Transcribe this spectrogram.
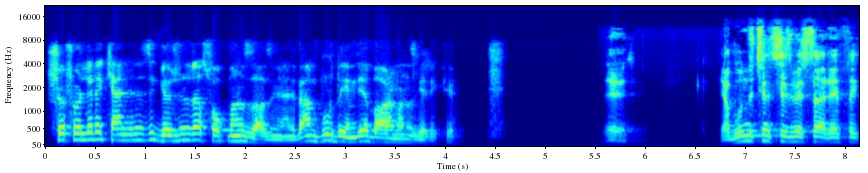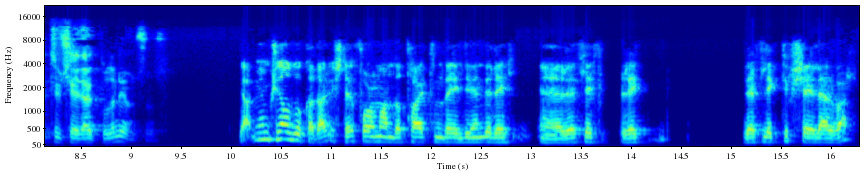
Şoförlere kendinizi gözünüze sokmanız lazım yani. Ben buradayım diye bağırmanız gerekiyor. Evet. Ya bunun için siz mesela reflektif şeyler kullanıyor musunuz? Ya mümkün olduğu kadar işte Forman'da, Titan'da, eldiveninde re, e, reflek, re- reflektif şeyler var.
